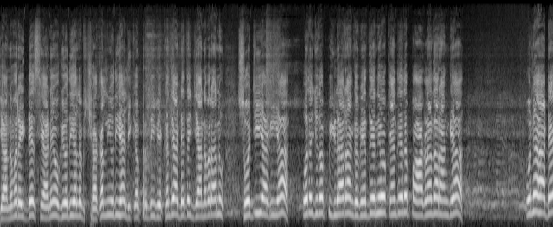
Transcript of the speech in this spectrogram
ਜਾਨਵਰ ਐਡੇ ਸਿਆਣੇ ਹੋ ਗਏ, ਉਹਦੀ ਹਲ ਸ਼ਕਲ ਨਹੀਂ ਉਹਦੀ ਹੈਲੀਕਾਪਟਰ ਦੀ ਵੇਖਣ ਤੇ ਸਾਡੇ ਤੇ ਜਾਨਵਰਾਂ ਨੂੰ ਸੋਝੀ ਆ ਗਈ ਆ। ਉਹਦੇ ਜਦੋਂ ਪੀਲਾ ਰੰਗ ਵੇਂਦੇ ਨੇ, ਉਹ ਕਹਿੰਦੇ ਇਹਦੇ ਪਾਗਲਾਂ ਦਾ ਰੰਗ ਆ। ਉਹਨੇ ਸਾਡੇ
